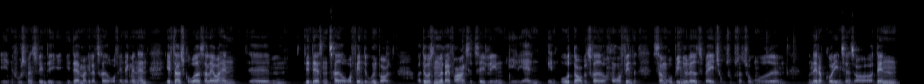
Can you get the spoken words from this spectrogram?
en husmandsfinte i, i Danmark, eller træde overfinte. Ikke? Men han, efter at have scoret, så laver han øh, den der sådan træde overfinte uden bold. Og det var sådan med reference til en, ja, en, en 8 træde overfintet, som Rubinho lavede tilbage i 2002 mod, øh, netop Corinthians. Og, og den,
